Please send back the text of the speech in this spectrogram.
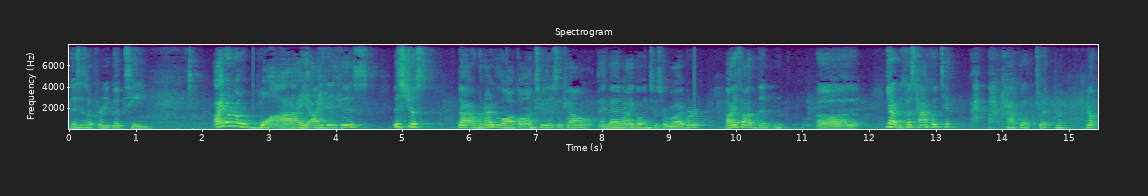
this is a pretty good team. I don't know why I did this. It's just that when I log on to this account and then I go into Survivor, I thought that, uh, yeah, because hack t- hack twi- no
